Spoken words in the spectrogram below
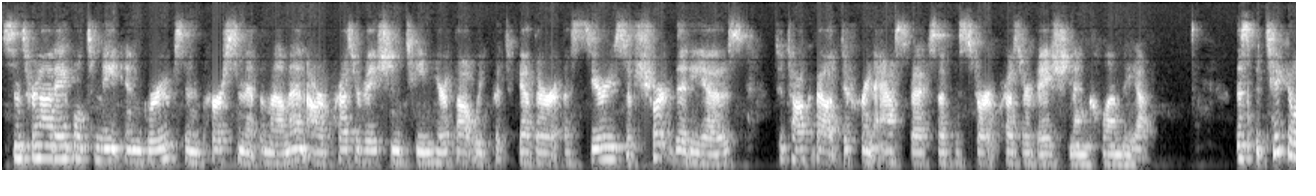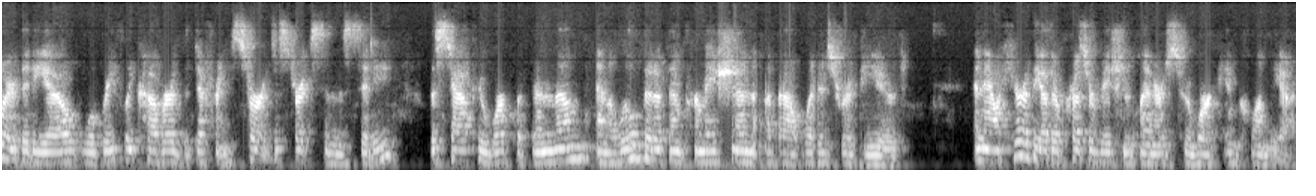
Since we're not able to meet in groups in person at the moment, our preservation team here thought we'd put together a series of short videos to talk about different aspects of historic preservation in Columbia. This particular video will briefly cover the different historic districts in the city the staff who work within them, and a little bit of information about what is reviewed. And now here are the other preservation planners who work in Columbia.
